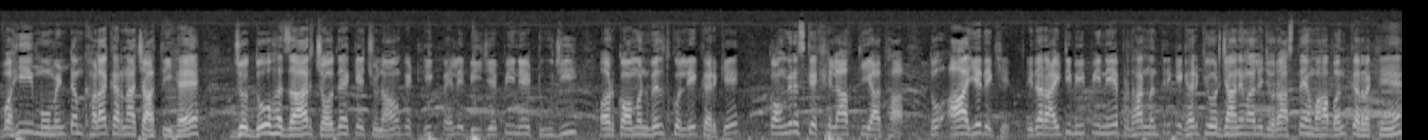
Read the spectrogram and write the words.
वही मोमेंटम खड़ा करना चाहती है, जो 2014 के चुनाव के ठीक पहले बीजेपी ने 2G और कॉमनवेल्थ को लेकर के कांग्रेस के खिलाफ किया था। तो आ, ये देखिए, इधर आईटीबीपी ने प्रधानमंत्री के घर की ओर जाने वाले जो रास्ते हैं, वहाँ बंद कर रखे हैं,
